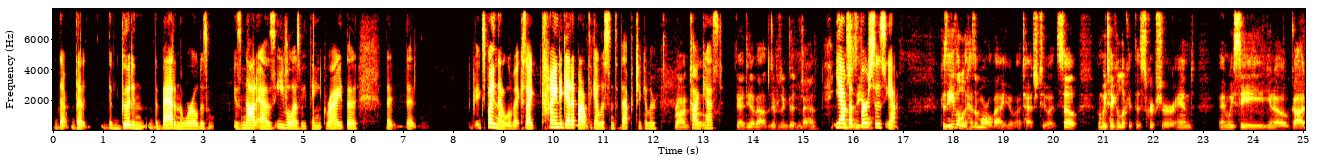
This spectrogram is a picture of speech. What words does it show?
that that the good and the bad in the world is is not as evil as we think, right? The that that explain that a little bit because I kind of get it, but I don't think I listened to that particular Ron podcast. the idea about the difference in good and bad. Yeah, versus but evil? versus yeah, Because evil has a moral value attached to it. So when we take a look at this scripture and and we see, you know, God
